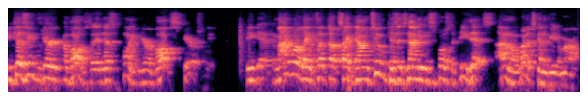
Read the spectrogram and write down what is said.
because you, are evolved, and that's the point. You're evolved spiritually. My world ain't flipped upside down too because it's not even supposed to be this. I don't know what it's going to be tomorrow.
